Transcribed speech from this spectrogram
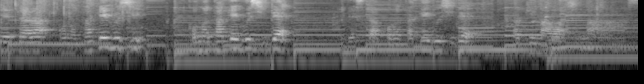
入れたらこの竹串。この竹串で。いいですか？この竹串でかき回します。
